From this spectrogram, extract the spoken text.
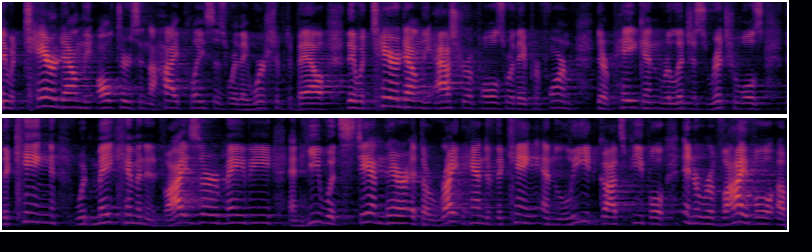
They would tear down the altars in the high places where they worshiped Baal. They would tear down the Asherah poles where they performed their pagan religious rituals. The king would make him an advisor, maybe, and he would stand there at the right hand of the king and lead God's people in a revival of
